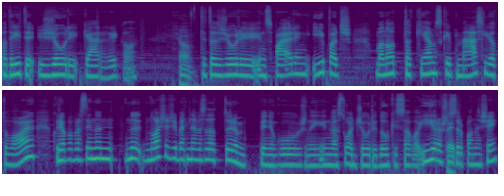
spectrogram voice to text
padaryti žiauriai gerą reikalą. Jo. Tai tas žiauriai inspiring, ypač, manau, tokiems kaip mes Lietuvoje, kurie paprastai, nu, nu, nuoširdžiai, bet ne visada turim pinigų, žinai, investuoti žiauriai daug į savo įrašus Taip. ir panašiai.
